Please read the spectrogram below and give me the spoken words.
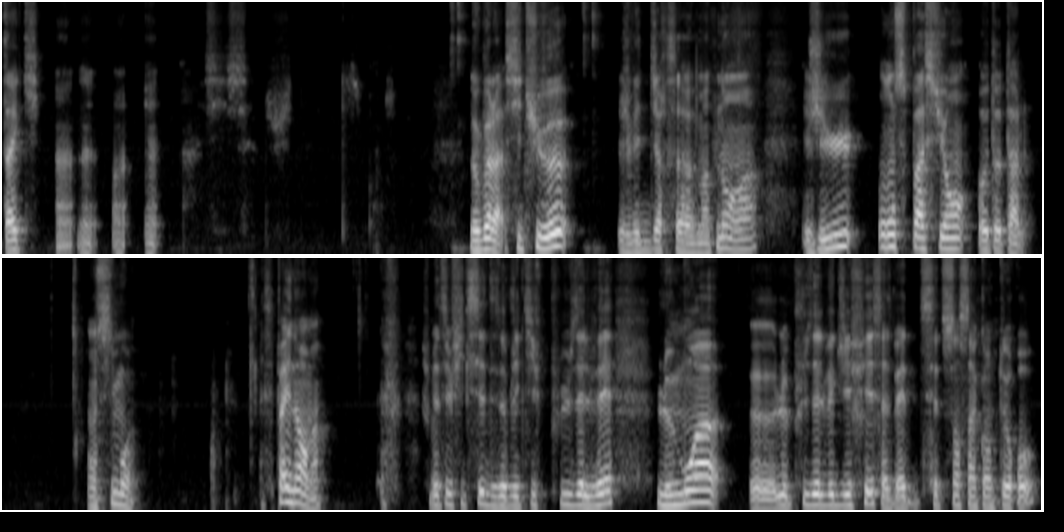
Tac. Donc voilà, si tu veux, je vais te dire ça maintenant. Hein. J'ai eu 11 patients au total en 6 mois. C'est pas énorme. Hein. je m'étais fixé des objectifs plus élevés. Le mois euh, le plus élevé que j'ai fait, ça devait être 750 euros,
